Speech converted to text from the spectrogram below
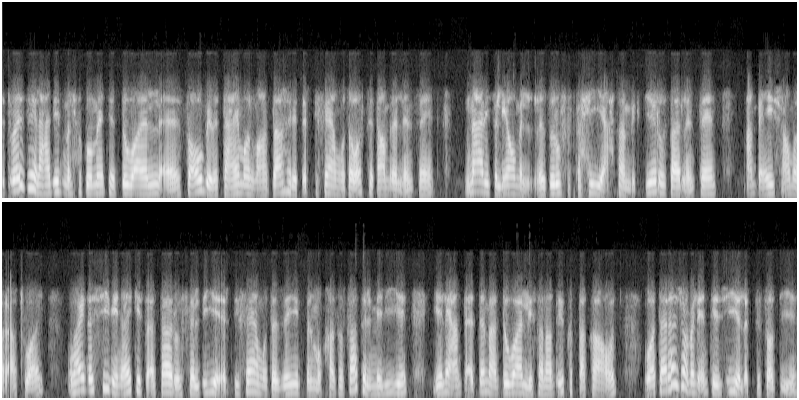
بتواجه العديد من حكومات الدول صعوبة بالتعامل مع ظاهرة ارتفاع متوسط عمر الإنسان. نعرف اليوم الظروف الصحية أحسن بكثير وصار الإنسان عم بعيش عمر أطول وهذا الشيء بينعكس آثاره السلبية ارتفاع متزايد بالمخصصات المالية يلي عم تقدمها الدول لصناديق التقاعد وتراجع بالإنتاجية الاقتصادية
